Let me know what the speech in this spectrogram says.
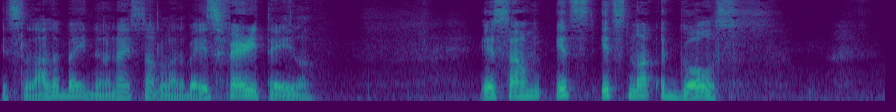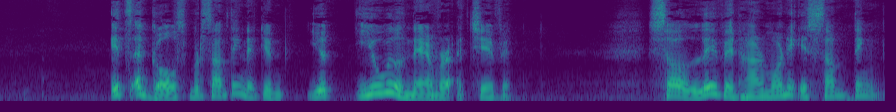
It's lullaby? No, no, it's not lullaby. It's fairy tale. It's um, it's it's not a ghost. It's a ghost, but something that you you you will never achieve it. So live in harmony is something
